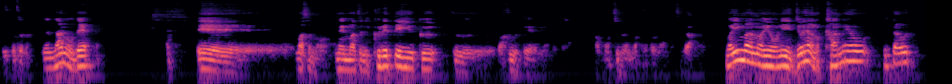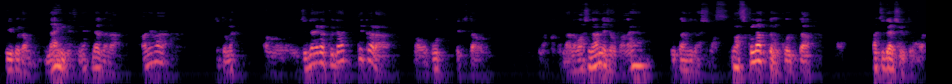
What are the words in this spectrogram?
ということなんですね。なので、えー、まあその年末に暮れてゆく、まあ、風景を読むと、まあ、もちろんのことなんですが、まあ今のように除夜の鐘を歌うっていうことはないんですね。だから、あれは、ちょっとね、あの、時代が下ってから、まあ、起こってきた、なんか、習わしなんでしょうかね。という感じがします。まあ少なくともこういった八大衆とかは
